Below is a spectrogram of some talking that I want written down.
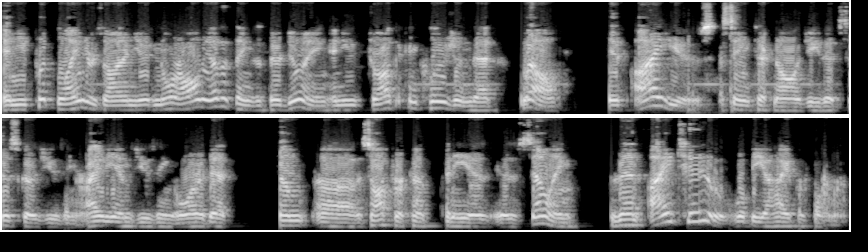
and you put blinders on and you ignore all the other things that they're doing and you draw the conclusion that, well, if I use the same technology that Cisco's using or IBM's using or that some uh, software company is, is selling, then I too will be a high performer.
